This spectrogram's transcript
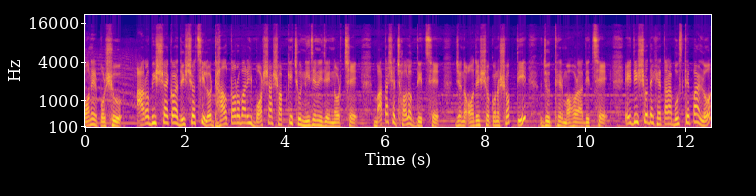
বনের পশু। আরও বিস্ময়কর দৃশ্য ছিল ঢাল তরবারি, বর্ষা সবকিছু নিজে নিজেই নড়ছে। বাতাসে ঝলক দিচ্ছে, যেন অদৃশ্য কোনো শক্তি যুদ্ধের মহড়া দিচ্ছে। এই দৃশ্য দেখে তারা বুঝতে পারল,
